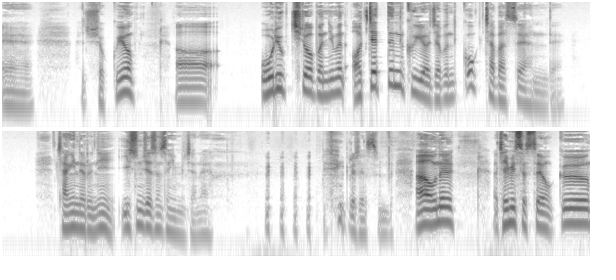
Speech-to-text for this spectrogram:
예, 해주셨고요. 어, 5675번님은 어쨌든 그 여자분 꼭 잡았어야 하는데. 장인어른이 이순재 선생님이잖아요. 그러셨습니다. 아, 오늘 재밌었어요. 그,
